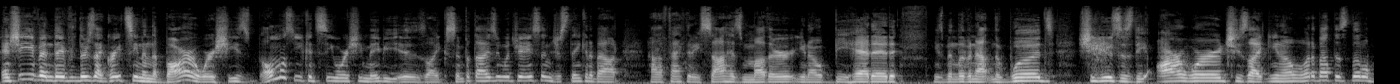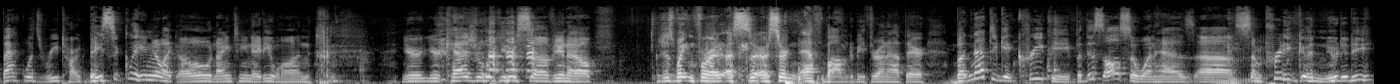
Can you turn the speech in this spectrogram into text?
And she even there's that great scene in the bar where she's almost you can see where she maybe is like sympathizing with Jason, just thinking about how the fact that he saw his mother, you know, beheaded. He's been living out in the woods. She uses the R word. She's like, you know, what about this little backwoods retard, basically? And you're like, oh, 1981. your your casual use of you know. Just waiting for a, a a certain f bomb to be thrown out there, but not to get creepy. But this also one has uh, some pretty good nudity,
